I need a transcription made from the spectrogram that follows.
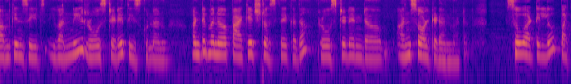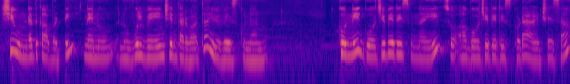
పంకిన్ సీడ్స్ ఇవన్నీ రోస్టెడే తీసుకున్నాను. అంటే మన ప్యాకేజ్డ్ వస్తాయి కదా రోస్టెడ్ అండ్ అన్సాల్టెడ్ అనమాట సో వాటిల్లో పచ్చి ఉండదు కాబట్టి నేను నువ్వులు వేయించిన తర్వాత ఇవి వేసుకున్నాను. కొన్ని గోజీ బెర్రీస్ ఉన్నాయి సో ఆ గోజీ బెర్రీస్ కూడా యాడ్ చేసా.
